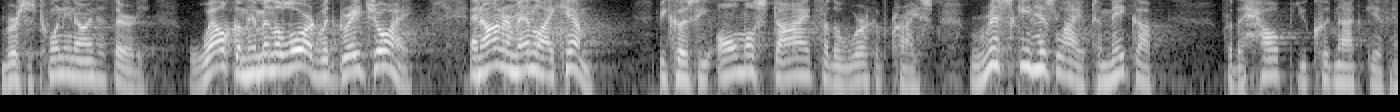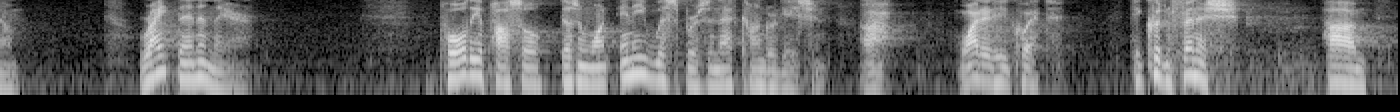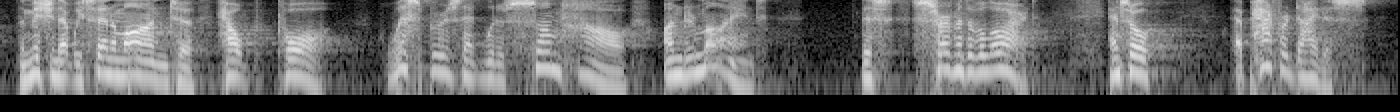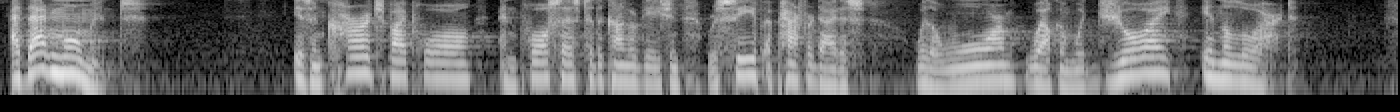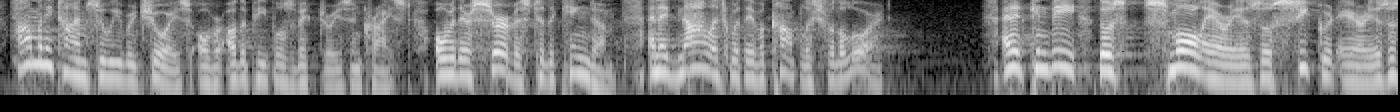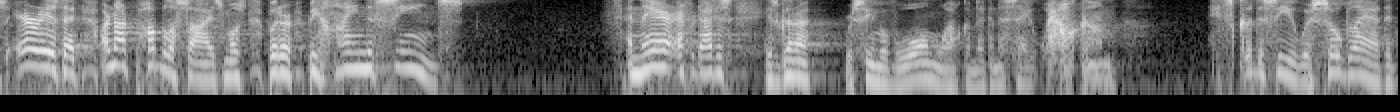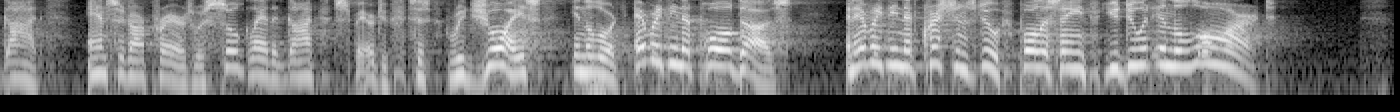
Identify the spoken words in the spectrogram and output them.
Verses 29 to 30. Welcome him in the Lord with great joy, and honor men like him because he almost died for the work of Christ, risking his life to make up for the help you could not give him. Right then and there, Paul the Apostle doesn't want any whispers in that congregation. Ah, why did he quit? He couldn't finish um, the mission that we sent him on to help Paul. Whispers that would have somehow undermined this servant of the Lord. And so Epaphroditus, at that moment, is encouraged by Paul, and Paul says to the congregation, Receive Epaphroditus with a warm welcome, with joy in the Lord. How many times do we rejoice over other people's victories in Christ, over their service to the kingdom, and acknowledge what they've accomplished for the Lord? And it can be those small areas, those secret areas, those areas that are not publicized most, but are behind the scenes. And there, Epaphroditus is going to receive a warm welcome. They're going to say, Welcome. It's good to see you. We're so glad that God answered our prayers. We're so glad that God spared you. It says, Rejoice in the Lord. Everything that Paul does, and everything that Christians do, Paul is saying, you do it in the Lord.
